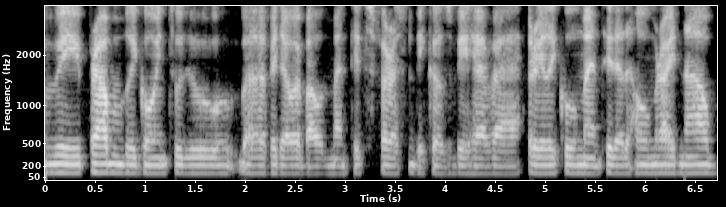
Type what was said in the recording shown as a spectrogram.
we probably going to do a video about mantids first because we have a really cool mantid at home right now.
